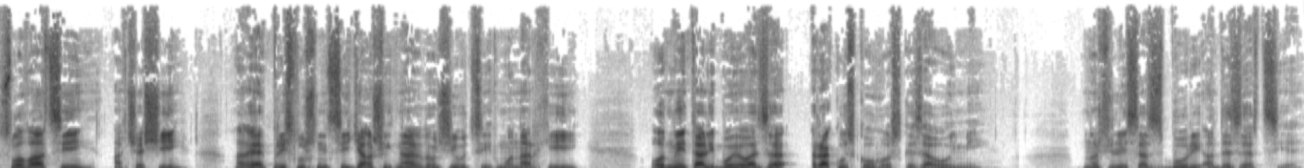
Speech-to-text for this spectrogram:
Slováci a Češi, ale aj príslušníci ďalších národov žijúcich v monarchii, odmietali bojovať za rakúsko-uhorské záujmy. Množili sa zbúry a dezercie.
